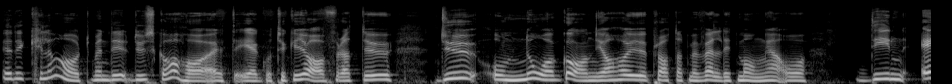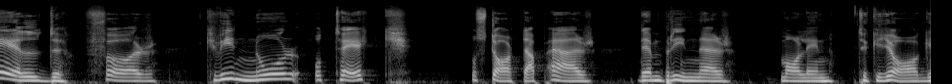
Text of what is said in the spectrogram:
Är det klart, men det, du ska ha ett ego tycker jag. För att du, du om någon, jag har ju pratat med väldigt många och din eld för kvinnor och tech och startup är, den brinner Malin, tycker jag.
